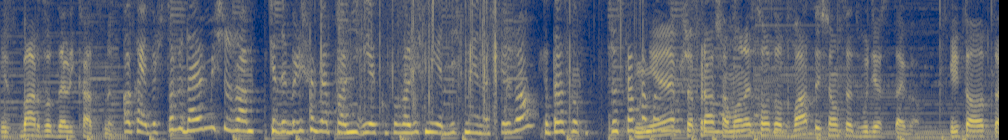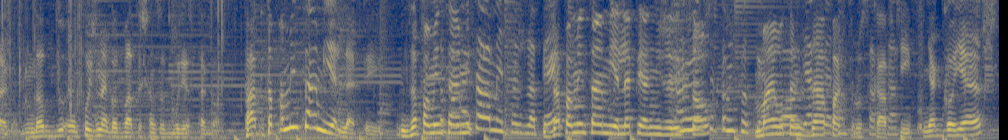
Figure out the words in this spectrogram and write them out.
Jest bardzo delikatny. Okej, wiesz co, wydaje mi się, że kiedy byliśmy w Japonii i je kupowaliśmy, jedliśmy je na świeżo, to teraz go- truskawka Nie, powinna przepraszam, się one są do 2020. I to od tego, do d- późnego 2020. Pa, zapamiętałem je lepiej. Zapamiętałem, je też lepiej. zapamiętałem je lepiej, aniżeli Ale są. wszystko mi smakuje, Mają bo ten ja zapach jadłam truskawki. Jak go jesz,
